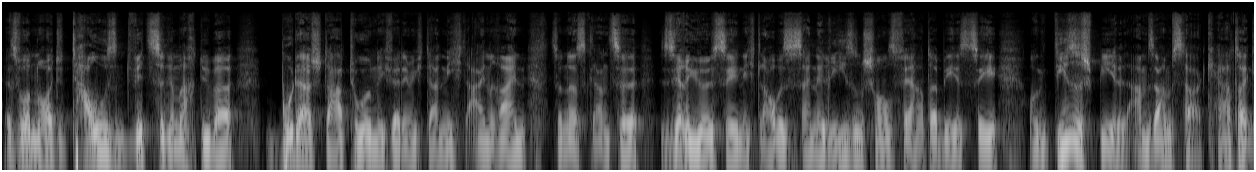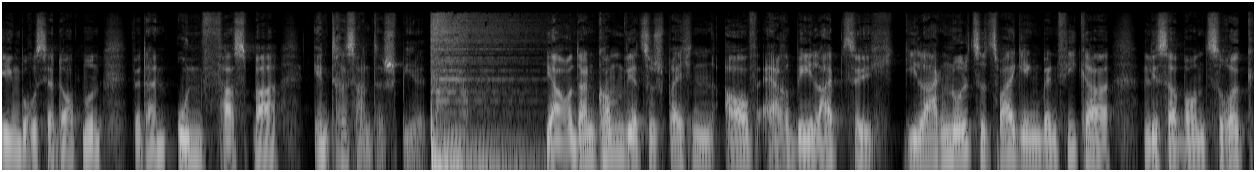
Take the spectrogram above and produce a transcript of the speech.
Es wurden heute tausend Witze gemacht über Buddha-Statuen. Ich werde mich da nicht einreihen, sondern das Ganze seriös sehen. Ich glaube, es ist eine Riesenchance für Hertha BSC. Und dieses Spiel am Samstag, Hertha gegen Borussia Dortmund, wird ein unfassbar interessantes Spiel. Ja, und dann kommen wir zu sprechen auf RB Leipzig. Die lagen 0 zu 2 gegen Benfica Lissabon zurück.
